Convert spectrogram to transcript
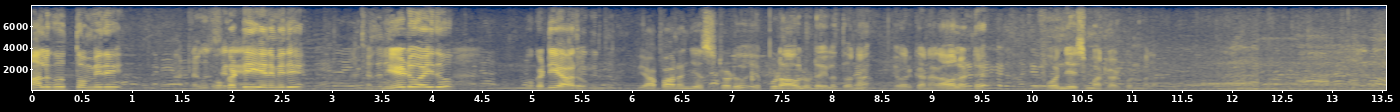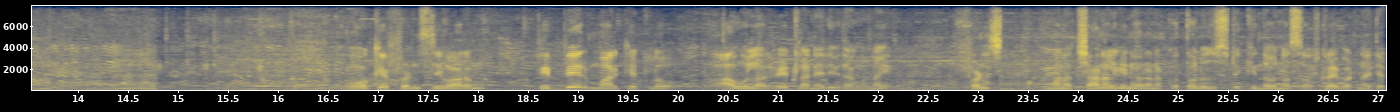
నాలుగు తొమ్మిది. ఒకటి ఎనిమిది. ఏడు ఐదు. ఒకటి ఆరు. వ్యాపారం చేస్తుంటాడు ఎప్పుడు ఆవులు టైలతోన ఎవరికైనా కావాలంటే ఫోన్ చేసి మాట్లాడుకోండి మళ్ళీ. ఓకే ఫ్రెండ్స్ ఈ వారం పెబ్బేర్ మార్కెట్లో ఆవుల రేట్లు అనేది విధంగా ఉన్నాయి. ఫ్రెండ్స్ మన ఛానల్కి ఎవరైనా కొత్త వాళ్ళు చూస్తే కింద ఉన్న సబ్స్క్రైబ్ బటన్ అయితే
